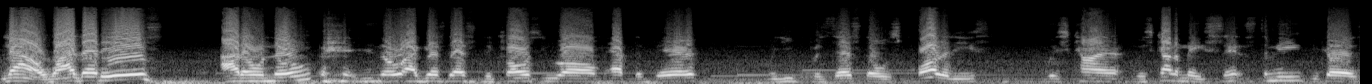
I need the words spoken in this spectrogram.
Now, why that is, I don't know. you know, I guess that's the cross you um have to bear when you possess those qualities, which kind which kind of makes sense to me because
